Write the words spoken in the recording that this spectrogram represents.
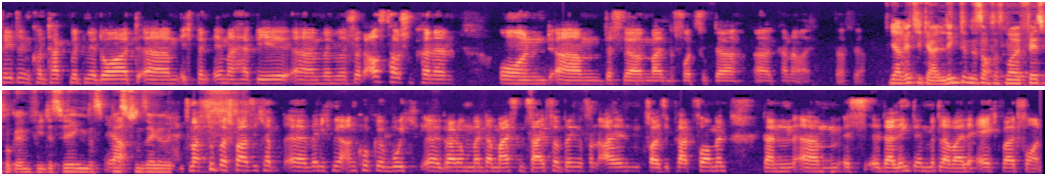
trete in Kontakt mit mir dort. Ähm, ich bin immer happy, ähm, wenn wir uns dort austauschen können. Und ähm, das wäre mein bevorzugter äh, Kanal dafür. Ja, richtig geil. LinkedIn ist auch das neue Facebook irgendwie, deswegen das ja. passt schon sehr gut. Es macht super Spaß. Ich habe, äh, wenn ich mir angucke, wo ich äh, gerade im Moment am meisten Zeit verbringe von allen quasi Plattformen, dann ähm, ist äh, da LinkedIn mittlerweile echt weit vorne.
